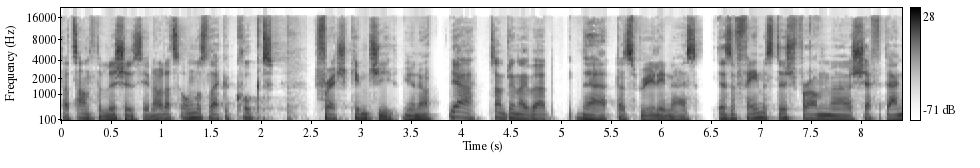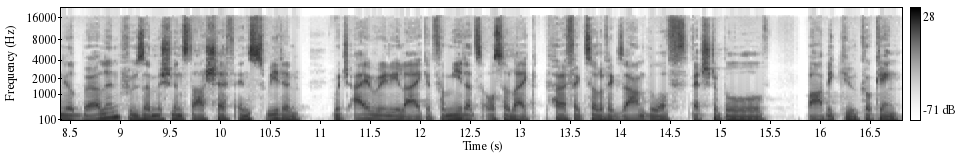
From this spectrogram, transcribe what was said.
That sounds delicious. You know, that's almost like a cooked fresh kimchi, you know? Yeah, something like that. Yeah, that's really nice. There's a famous dish from uh, Chef Daniel Berlin, who's a Michelin star chef in Sweden, which I really like. And for me, that's also like perfect sort of example of vegetable barbecue cooking.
